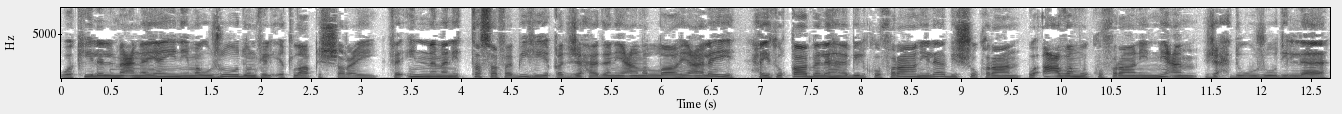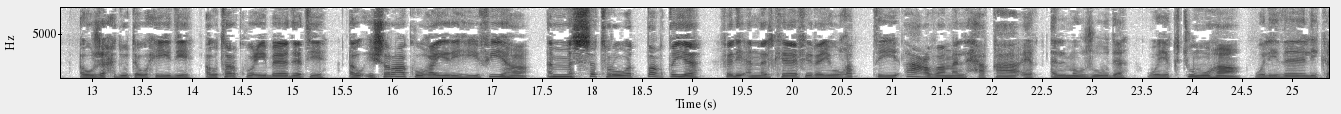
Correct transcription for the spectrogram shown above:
وكلا المعنيين موجود في الإطلاق الشرعي. فإن من اتصف به قد جحد نعم الله عليه حيث قابلها بالكفران لا بالشكران. وأعظم كفران النعم جحد وجود الله أو جحد توحيده أو ترك عبادته أو إشراك غيره فيها أما الستر والتغطية فلأن الكافر يغطي أعظم الحقائق الموجودة ويكتمها ولذلك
